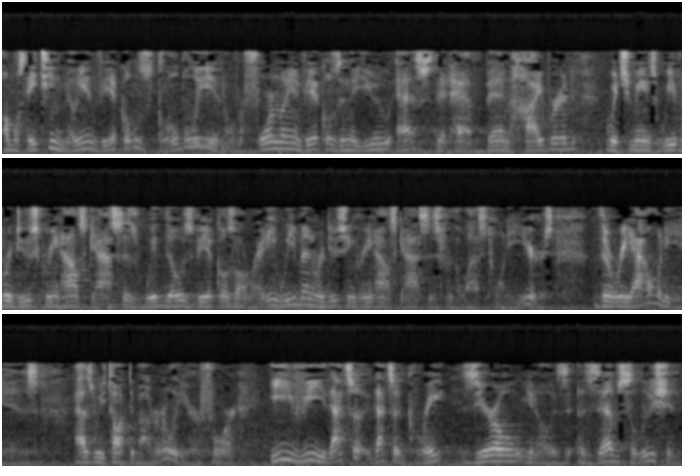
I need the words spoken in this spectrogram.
almost 18 million vehicles globally and over 4 million vehicles in the U.S. that have been hybrid, which means we've reduced greenhouse gases with those vehicles already. We've been reducing greenhouse gases for the last 20 years. The reality is, as we talked about earlier, for EV, that's a that's a great zero, you know, a ZEV solution,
